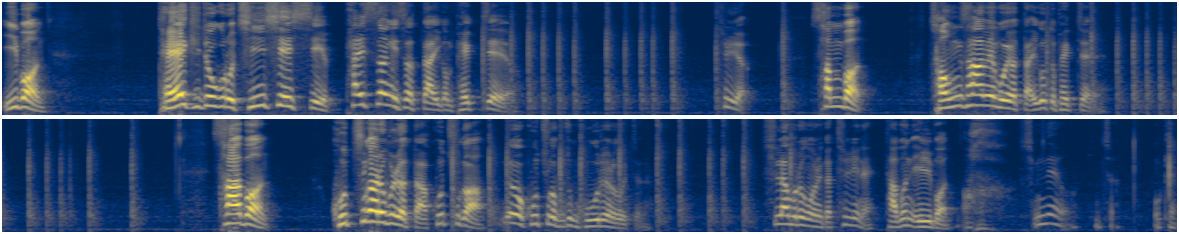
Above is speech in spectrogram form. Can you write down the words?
2번 대귀족으로 진시의 씨 팔성이 있었다. 이건 백제예요. 틀려. 3번 정사함에 모였다. 이것도 백제네. 4번 고추가로 불렸다. 고추가. 내가 고추가 무조건 고구려라고 했잖아. 신라 물어보니까 틀리네. 답은 1번. 아, 쉽네요. 진짜. 오케이.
